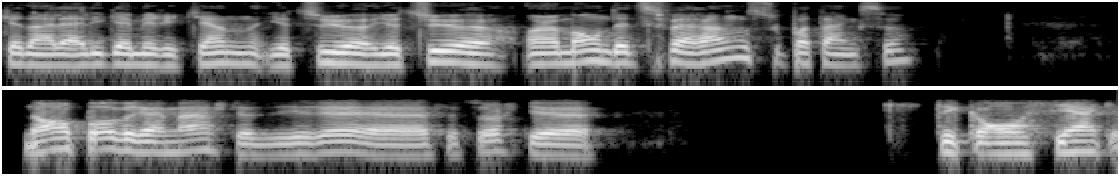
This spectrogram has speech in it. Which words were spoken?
que dans la Ligue américaine? Euh, y a-tu euh, un monde de différence ou pas tant que ça? Non, pas vraiment, je te dirais. Euh, c'est sûr que tu es conscient que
